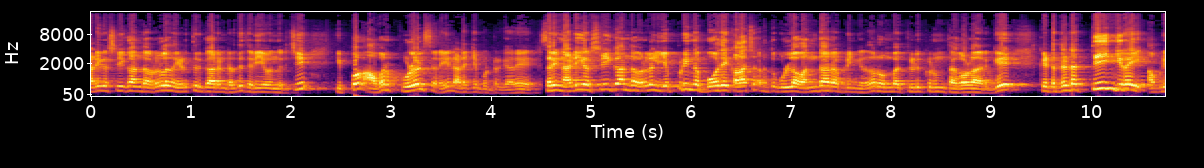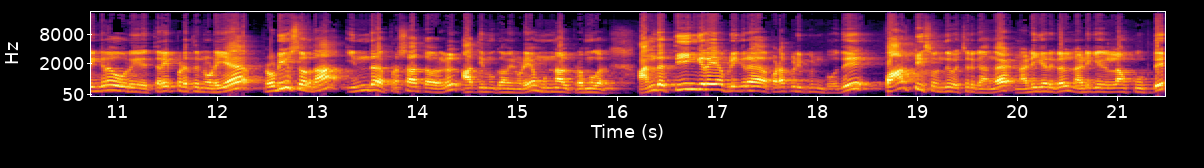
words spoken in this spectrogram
நடிகர் ஸ்ரீகாந்த் அவர்கள் அதை எடுத்திருக்காருன்றது தெரிய வந்துருச்சு. இப்போ அவர் புழல் சிறையில் அடைக்கப்பட்டிருக்காரு. சரி நடிகர் ஸ்ரீகாந்த் அவர்கள் எப்படி இந்த போதை கலாச்சாரத்துக்குள்ள வந்தார் அப்படிங்கிறத ரொம்ப திடுக்கணும் தகவலாக இருக்கு. கிட்டத்தட்ட தீங்கிரை அப்படிங்கிற ஒரு திரைப்படத்தினுடைய ப்ரொடியூசர் தான் இந்த பிரசாத் அவர்கள் அதிமுகவினுடைய முன்னாள் பிரமுகர். அந்த தீங்கிரை அப்படிங்கிற படப்பிடிப்பின் போது பார்ட்டிஸ் வந்து வச்சிருக்காங்க. நடிகர்கள் நடிகைகள்லாம் கூப்பிட்டு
